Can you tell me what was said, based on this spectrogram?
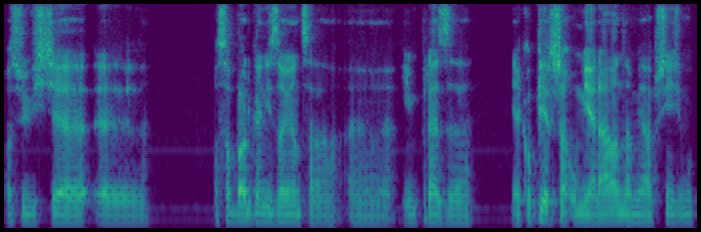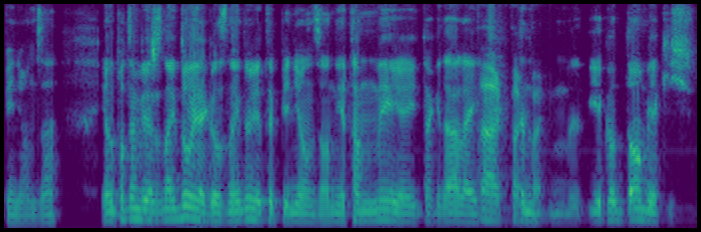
oczywiście y, osoba organizująca y, imprezę jako pierwsza umiera, ona miała przynieść mu pieniądze. I on potem, wiesz, znajduje go, znajduje te pieniądze, on je tam myje i tak dalej. Tak, tak, Ten, tak. Jego dom jakiś,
